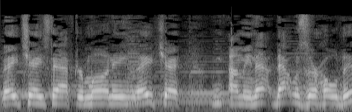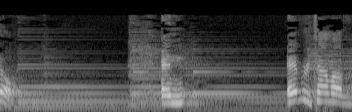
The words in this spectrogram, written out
They chased after money. They chased, I mean, that, that was their whole deal. And every time I've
